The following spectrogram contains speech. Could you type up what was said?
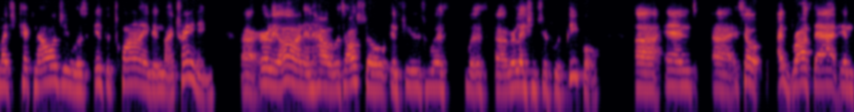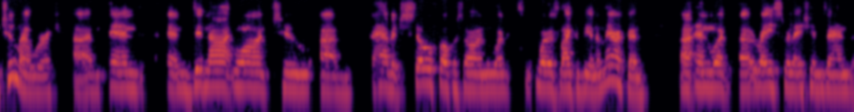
much technology was intertwined in my training uh, early on, and how it was also infused with with uh, relationships with people, uh, and uh, so I brought that into my work, um, and and did not want to um, have it so focused on what what it's like to be an American uh, and what uh, race relations and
